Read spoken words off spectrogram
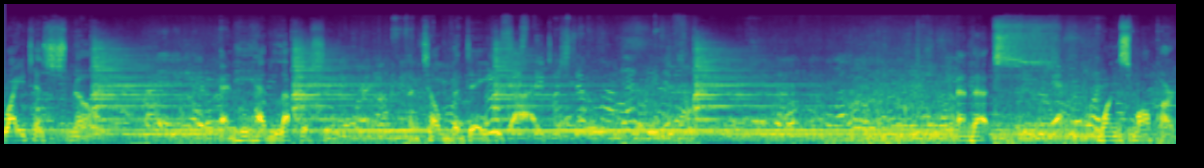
white as snow, and he had leprosy until the day he died. And that's one small part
